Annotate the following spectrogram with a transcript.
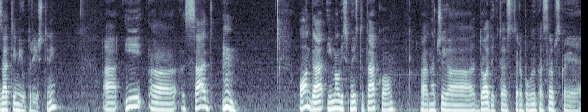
zatim i u Prištini. A, I a, sad, onda imali smo isto tako, a, znači Dodik, to je Republika Srpska, je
